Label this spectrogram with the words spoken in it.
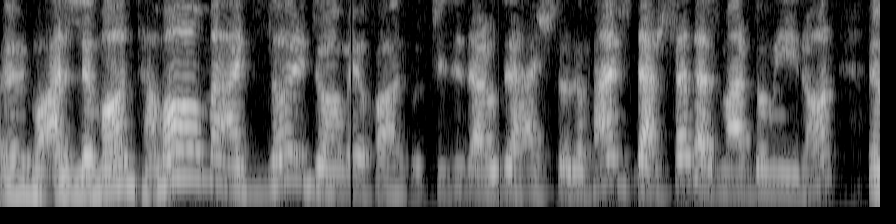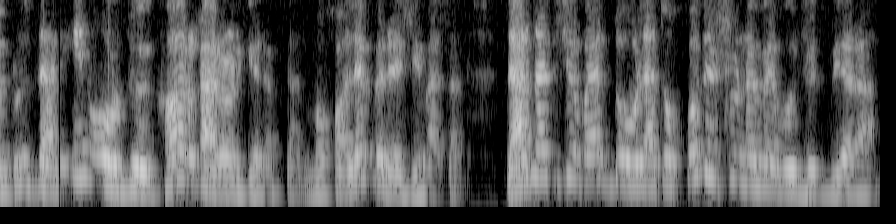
معلمان تمام اجزای جامعه خواهند بود. چیزی در حدود 85 درصد از مردم ایران امروز در این اردوی کار قرار گرفتن. مخالف رژیم هستن. در نتیجه باید دولت خودشون رو به وجود بیارن.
